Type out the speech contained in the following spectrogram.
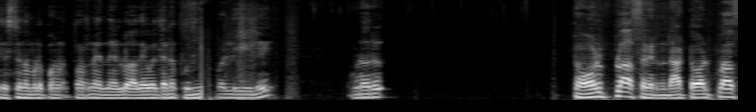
ജസ്റ്റ് നമ്മൾ പറഞ്ഞു തന്നേ ഉള്ളൂ. അതേപോലെ തന്നെ കുഞ്ഞിപ്പള്ളിയിൽ ഇവിടെ ഒരു ടോൾ പ്ലാസ വരുന്നുണ്ട്. ആ ടോൾ പ്ലാസ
